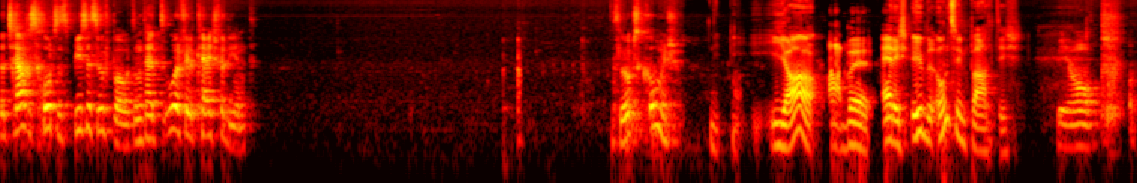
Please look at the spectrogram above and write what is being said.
Der hat sich einfach ein kurzes Business aufgebaut und hat ur viel Cash verdient. Das schaust komisch. Ja, aber er ist übel unsympathisch. Ja, pff.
